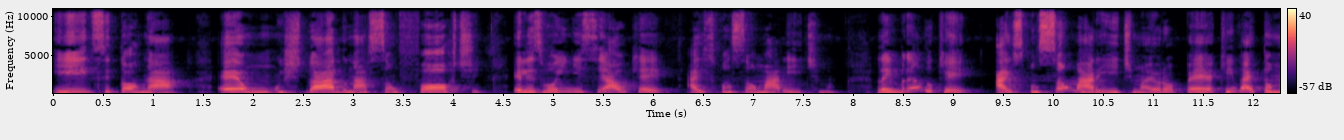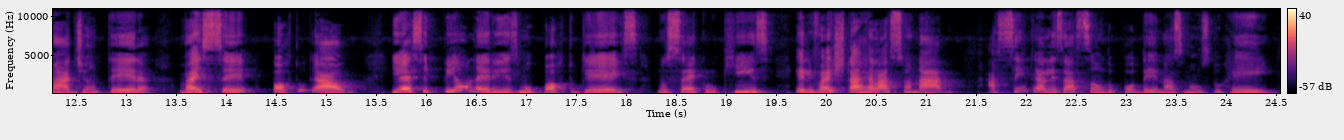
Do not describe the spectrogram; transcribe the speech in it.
e se tornar é, um Estado-nação forte, eles vão iniciar o que? A expansão marítima. Lembrando que a expansão marítima europeia, quem vai tomar a dianteira vai ser Portugal. E esse pioneirismo português no século XV, ele vai estar relacionado à centralização do poder nas mãos do rei,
